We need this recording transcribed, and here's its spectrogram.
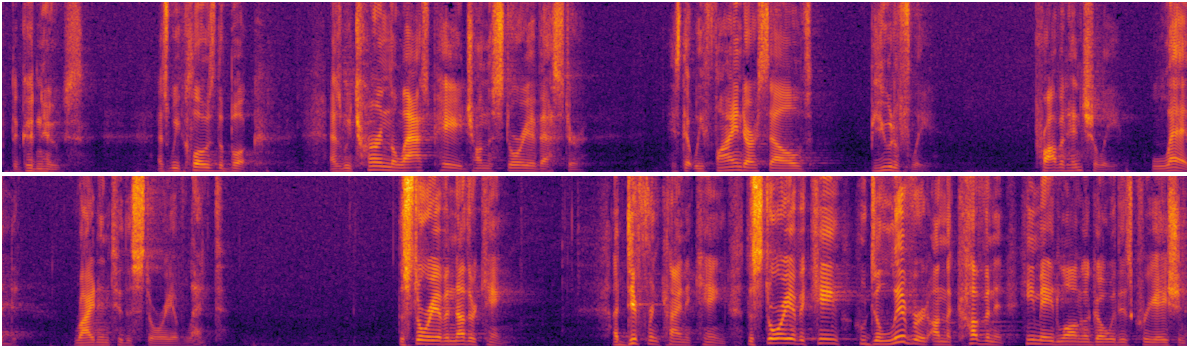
But the good news, as we close the book, as we turn the last page on the story of Esther, is that we find ourselves beautifully, providentially led right into the story of Lent. The story of another king, a different kind of king. The story of a king who delivered on the covenant he made long ago with his creation.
